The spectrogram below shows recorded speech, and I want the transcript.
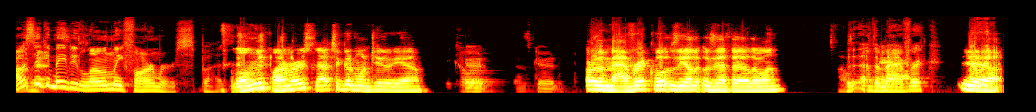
I was thinking Coneheads. maybe Lonely Farmers, but Lonely Farmers, that's a good one too, yeah. Good. That's good. Or the Maverick. What was the other was that the other one? the, the Maverick. Yeah, Everything-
